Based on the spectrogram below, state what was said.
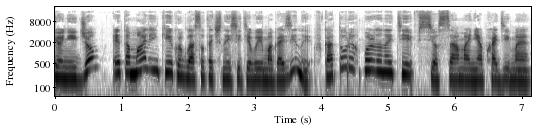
Пионейджом – это маленькие круглосуточные сетевые магазины, в которых можно найти все самое необходимое.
